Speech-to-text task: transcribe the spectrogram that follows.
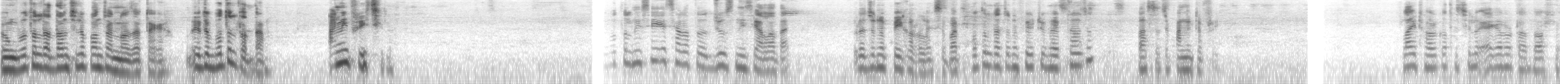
এবং বোতলটার দাম ছিল পঞ্চান্ন হাজার টাকা। এটা বোতলটার দাম। পানি ফ্রি ছিল। বোতল নিছি, এছাড়া তো জুস নিছি আলাদা। ওটার জন্য পে করা লাগছে। বাট বোতলটার জন্য ফিফটি ফাইভ থাউজেন্ড প্লাস হচ্ছে পানিটা ফ্রি ফ্লাইট হওয়ার কথা ছিল এগারোটা দশে।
